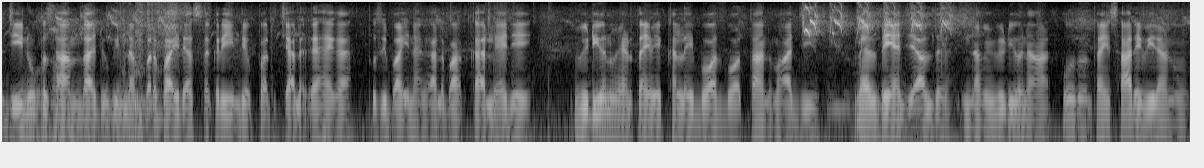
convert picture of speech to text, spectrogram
ਜਿਹਨੂੰ ਪਸੰਦ ਆ ਜੂਗੀ ਨੰਬਰ ਬਾਈ ਦਾ ਸਕਰੀਨ ਦੇ ਉੱਪਰ ਚੱਲ ਰਿਹਾ ਹੈਗਾ। ਤੁਸੀਂ ਬਾਈ ਨਾਲ ਗੱਲਬਾਤ ਕਰ ਲਿਆ ਜੇ। ਵੀਡੀਓ ਨੂੰ ਐਂਡ ਤਾਈਂ ਵੇਖਣ ਲਈ ਬਹੁਤ ਬਹੁਤ ਧੰਨਵਾਦ ਜੀ। ਮਿਲਦੇ ਹਾਂ ਜਲਦ ਨਵੀਂ ਵੀਡੀਓ ਨਾਲ। ਉਦੋਂ ਤਾਈਂ ਸਾਰੇ ਵੀਰਾਂ ਨੂੰ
